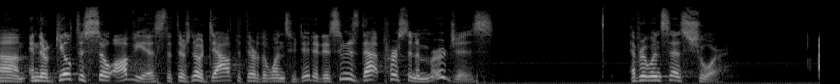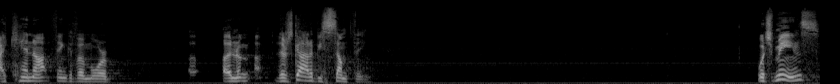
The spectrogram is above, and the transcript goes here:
um, and their guilt is so obvious that there's no doubt that they're the ones who did it. As soon as that person emerges, everyone says, sure. I cannot think of a more, uh, there's got to be something. Which means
